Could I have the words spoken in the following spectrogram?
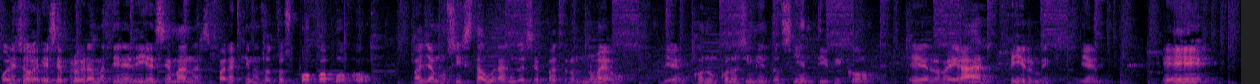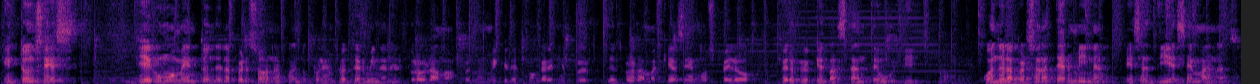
Por eso ese programa tiene 10 semanas, para que nosotros poco a poco vayamos instaurando ese patrón nuevo, ¿bien? Con un conocimiento científico eh, real, firme, ¿bien? Eh, entonces, llega un momento donde la persona, cuando por ejemplo termina el programa, perdónme que les ponga el ejemplo del programa que hacemos, pero, pero creo que es bastante útil. Cuando la persona termina esas 10 semanas,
